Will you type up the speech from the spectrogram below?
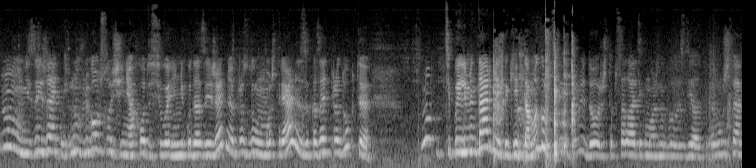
ну, не заезжать, ну, в любом случае неохота сегодня никуда заезжать, но я просто думаю, может реально заказать продукты, ну, типа элементарные какие-то там огурцы, помидоры, чтобы салатик можно было сделать, потому что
